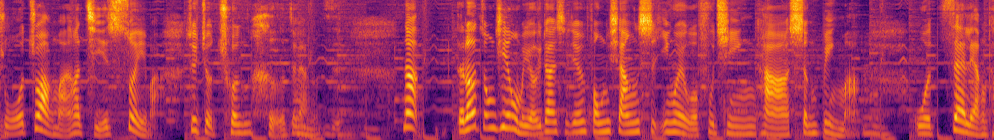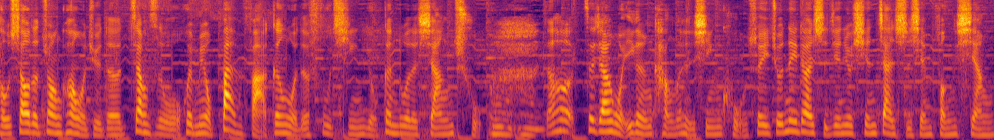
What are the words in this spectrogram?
茁壮嘛，然后结穗嘛，所以就春和这两个字。那等到中间，我们有一段时间封箱，是因为我父亲他生病嘛。我在两头烧的状况，我觉得这样子我会没有办法跟我的父亲有更多的相处。嗯嗯。然后再加上我一个人扛得很辛苦，所以就那段时间就先暂时先封箱。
